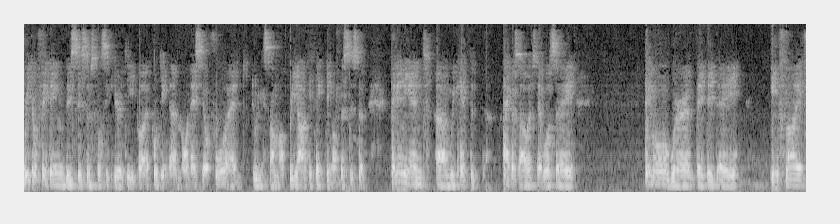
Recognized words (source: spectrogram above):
retrofitting these systems for security by putting them on SEL4 and doing some re-architecting of the system. And in the end, um, we kept the hackers out. There was a demo where they did a in-flight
